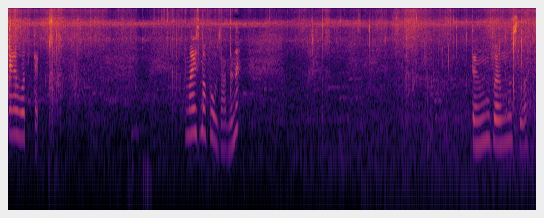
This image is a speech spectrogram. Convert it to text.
é o hotel. Mais uma pousada, né? Então vamos lá.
